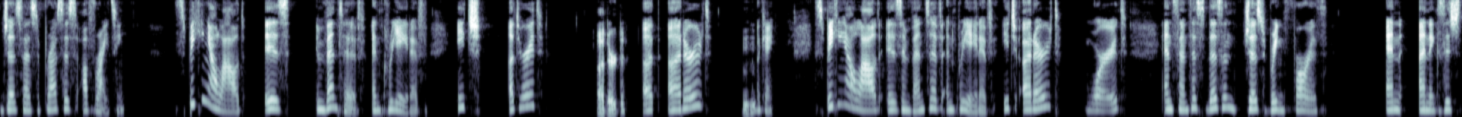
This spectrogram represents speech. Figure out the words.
just as the process of writing. Speaking out loud is inventive and creative. Each uttered, Uttered. ut- uttered Mhm. Okay. Speaking out loud is inventive and creative. Each uttered word and sentence doesn't just bring forth an an exist.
